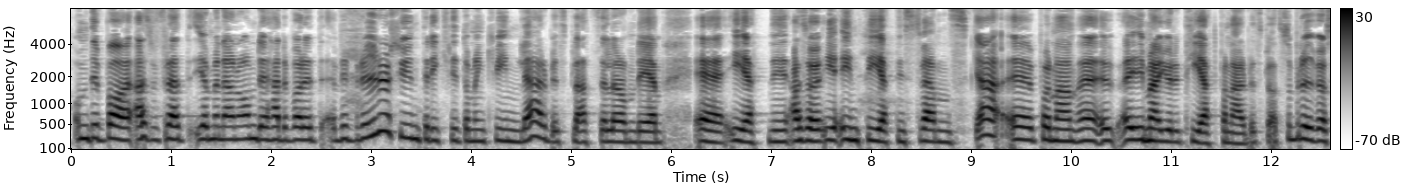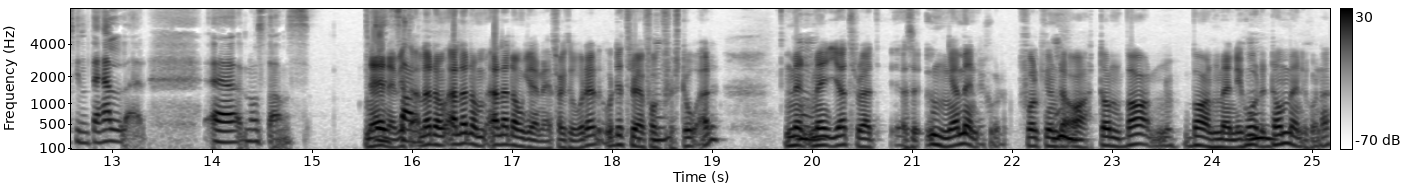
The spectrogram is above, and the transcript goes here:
om det bara, alltså för att jag menar om det hade varit, vi bryr oss ju inte riktigt om en kvinnlig arbetsplats eller om det är en eh, etni, alltså e, inte etnisk svenska eh, på en, eh, i majoritet på en arbetsplats så bryr vi oss inte heller eh, någonstans. Nej, nej, alla, de, alla, de, alla de grejerna är faktorer och det tror jag folk mm. förstår. Men, mm. men jag tror att alltså, unga människor, folk under mm. 18, barn, barnmänniskor, mm. de människorna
